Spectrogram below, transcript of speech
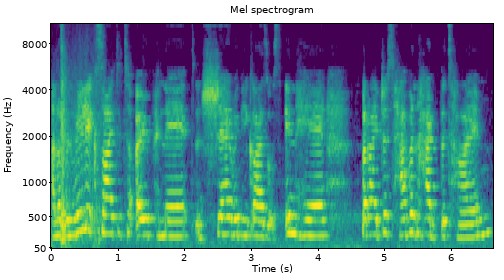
and I've been really excited to open it and share with you guys what's in here but I just haven't had the time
